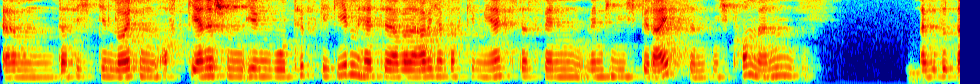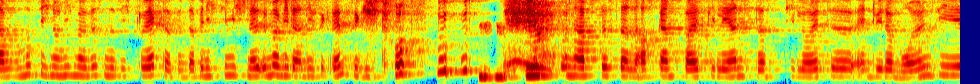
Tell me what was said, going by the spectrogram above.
ähm, dass ich den Leuten oft gerne schon irgendwo Tipps gegeben hätte, aber da habe ich einfach gemerkt, dass wenn, wenn die nicht bereit sind, nicht kommen, also da, da, musste ich noch nicht mal wissen, dass ich Projektor bin. Da bin ich ziemlich schnell immer wieder an diese Grenze gestoßen ja. und habe das dann auch ganz bald gelernt, dass die Leute entweder wollen sie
